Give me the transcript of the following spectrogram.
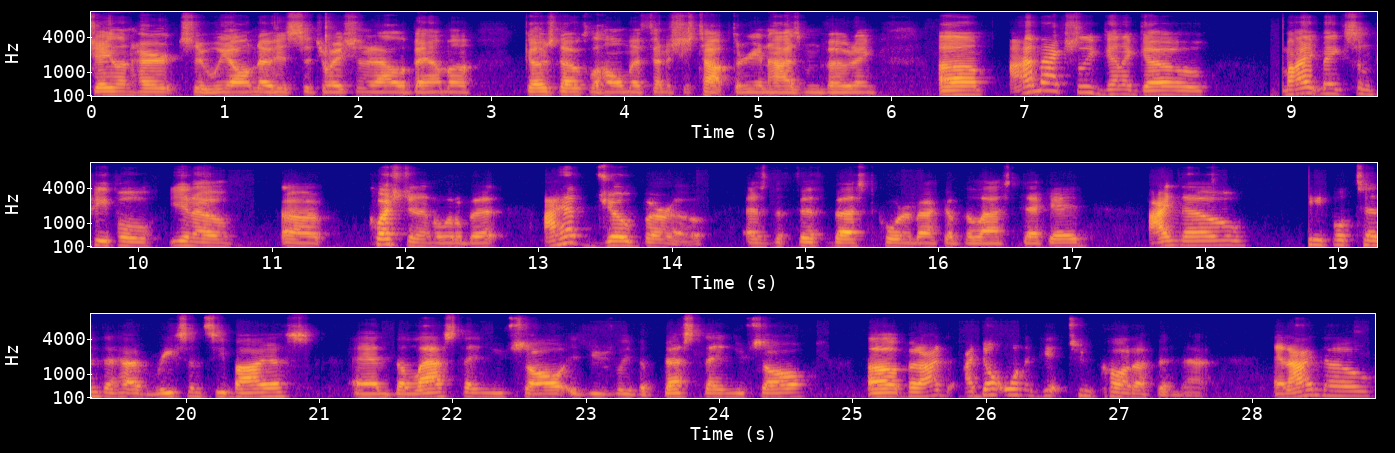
Jalen Hurts, who we all know his situation at Alabama, goes to Oklahoma, finishes top three in Heisman voting. Um, I'm actually gonna go. Might make some people, you know, uh, question it a little bit. I have Joe Burrow as the fifth best quarterback of the last decade. I know people tend to have recency bias, and the last thing you saw is usually the best thing you saw. Uh, but I, I don't want to get too caught up in that. And I know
